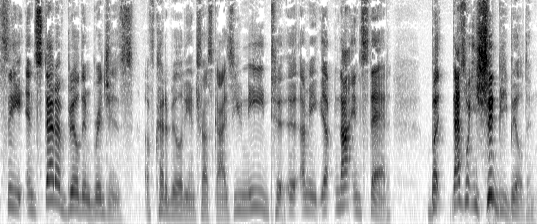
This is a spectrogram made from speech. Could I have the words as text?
See, instead of building bridges of credibility and trust, guys, you need to. Uh, I mean, yep, not instead, but that's what you should be building.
